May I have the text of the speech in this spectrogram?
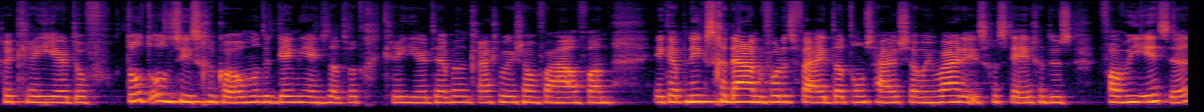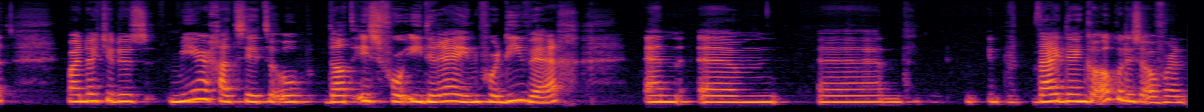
gecreëerd of tot ons is gekomen. Want ik denk niet eens dat we het gecreëerd hebben. Dan krijg je weer zo'n verhaal van: ik heb niks gedaan voor het feit dat ons huis zo in waarde is gestegen. Dus van wie is het? Maar dat je dus meer gaat zitten op dat is voor iedereen, voor die weg. En ehm, eh, wij denken ook wel eens over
